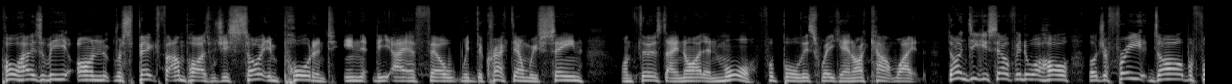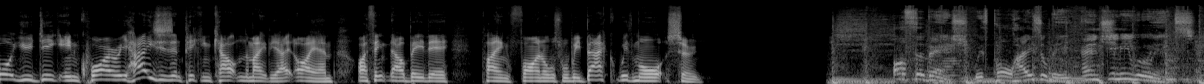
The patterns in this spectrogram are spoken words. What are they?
Paul Hasleby on respect for umpires, which is so important in the AFL with the crackdown we've seen on Thursday night and more football this weekend. I can't wait. Don't dig yourself into a hole. Lodge a free dial before you dig inquiry. Hayes isn't picking Carlton to make the eight. I am. I think they'll be there playing finals. We'll be back with more soon. Off the bench with Paul Hasleby and Jimmy Williams.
